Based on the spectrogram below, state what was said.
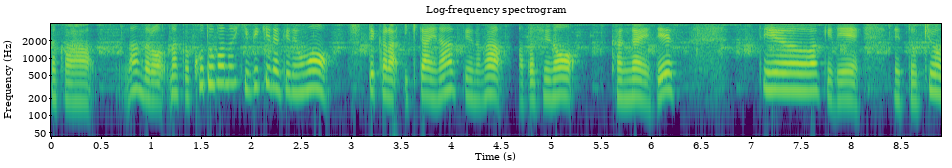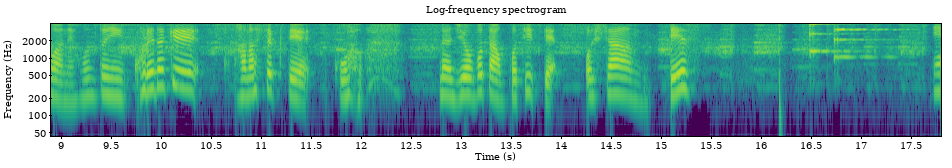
だからなんだろうなんか言葉の響きだけでも知ってから行きたいなっていうのが私の考えです。っていうわけで、えっと、今日はね本当にこれだけ話したくてこうラジオボタンポチって押したんです。で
